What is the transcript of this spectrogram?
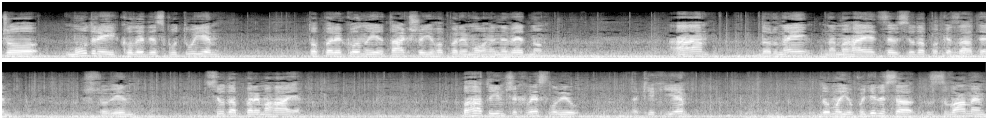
що мудрий, коли дискутує, то переконує так, що його перемоги не видно. А дурний намагається всюди показати, що він всюди перемагає. Багато інших висловів таких є. Думаю, поділюся з вами,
